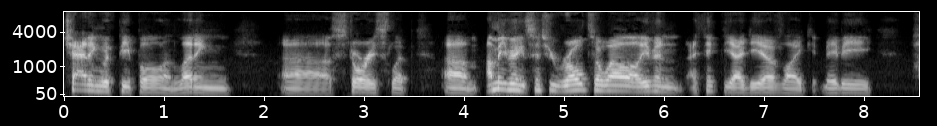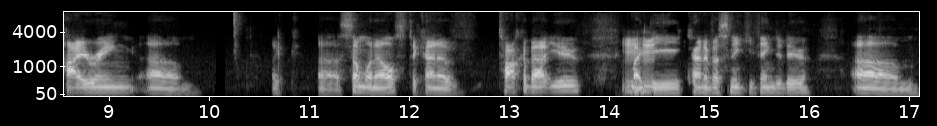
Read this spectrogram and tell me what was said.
chatting with people and letting uh, stories slip. Um, I'm even since you rolled so well. I'll even I think the idea of like maybe hiring um, like uh, someone else to kind of talk about you might mhm. be kind of a sneaky thing to do, um,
